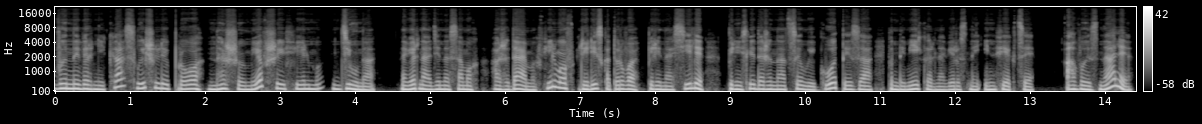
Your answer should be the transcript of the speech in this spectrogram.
Вы наверняка слышали про нашумевший фильм «Дюна». Наверное, один из самых ожидаемых фильмов, релиз которого переносили перенесли даже на целый год из-за пандемии коронавирусной инфекции. А вы знали,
